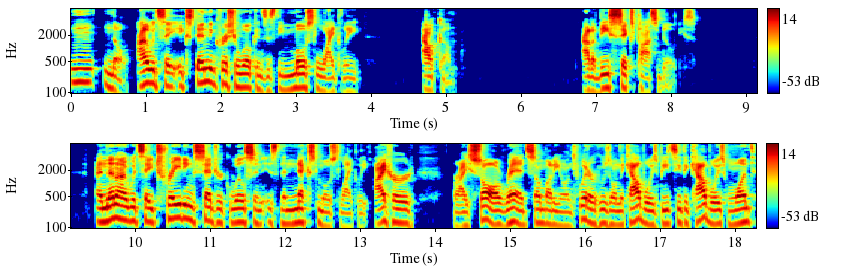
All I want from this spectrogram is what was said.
No, I would say extending Christian Wilkins is the most likely outcome out of these six possibilities. And then I would say trading Cedric Wilson is the next most likely. I heard or I saw, read somebody on Twitter who's on the Cowboys beat. See, the Cowboys want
